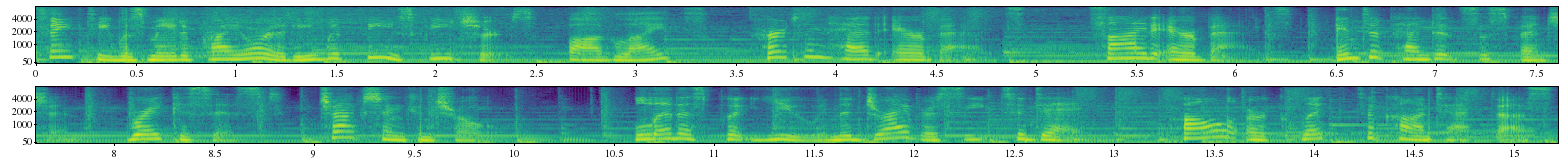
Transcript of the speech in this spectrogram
Safety was made a priority with these features. Fog lights, curtain head airbags, side airbags, independent suspension, brake assist, traction control. Let us put you in the driver's seat today. Call or click to contact us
